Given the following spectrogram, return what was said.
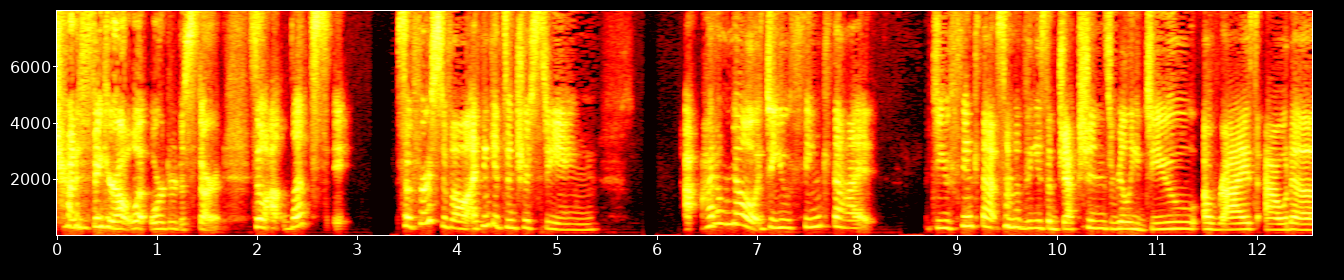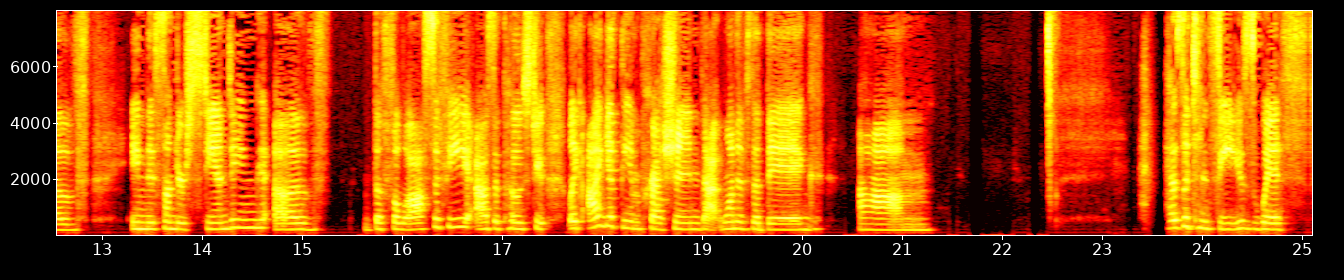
trying to figure out what order to start. So uh, let's so first of all i think it's interesting I, I don't know do you think that do you think that some of these objections really do arise out of a misunderstanding of the philosophy as opposed to like i get the impression that one of the big um hesitancies with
